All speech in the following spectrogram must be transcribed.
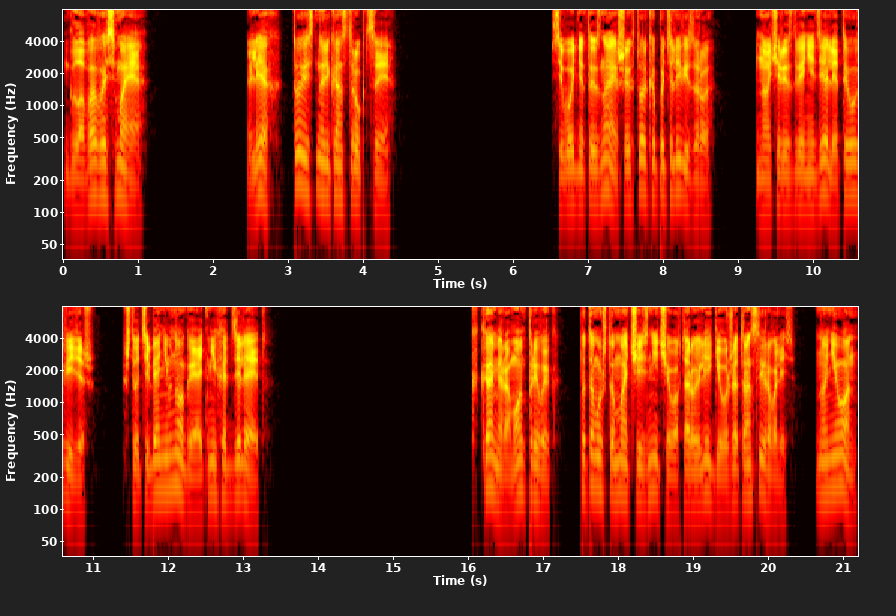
Глава восьмая. Лех, то есть на реконструкции. Сегодня ты знаешь их только по телевизору, но через две недели ты увидишь, что тебя немногое от них отделяет. К камерам он привык, потому что матчи из Ничи во второй лиге уже транслировались. Но не он,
